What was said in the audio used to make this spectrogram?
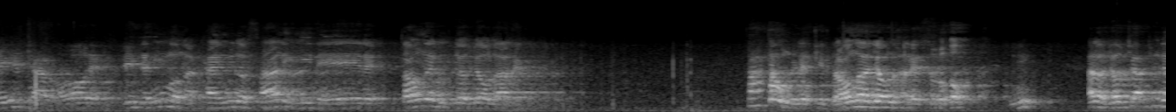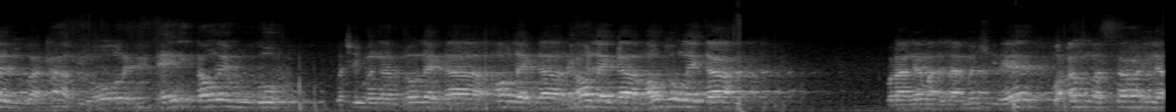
ရားချတော့တဲ့ဒီဂရိမောင်ကထိုင်ပြီးတော့စားနေနေတယ်တဲ့တောင်းတဲ့လူကြောက်ကြောက်လာတယ်စားတောင်းနေတဲ့ချိန်တောင်းသားကြောက်လာတယ်ဆိုတော့ဟင်အဲ့တော့ယောက်ျားဖြစ်တဲ့လူကထားပြီးတော့တဲ့အဲဒီတောင်းတဲ့လူကိုမချိမငါပြောလိုက်တာဟောက်လိုက်တာဟောက်လိုက်တာမောင်းထုံးလိုက်တာ ကုရ်အာန်ထဲမှာအလ္လာဟ်မရှိတယ်ဝအမ္မဆာအီလာ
